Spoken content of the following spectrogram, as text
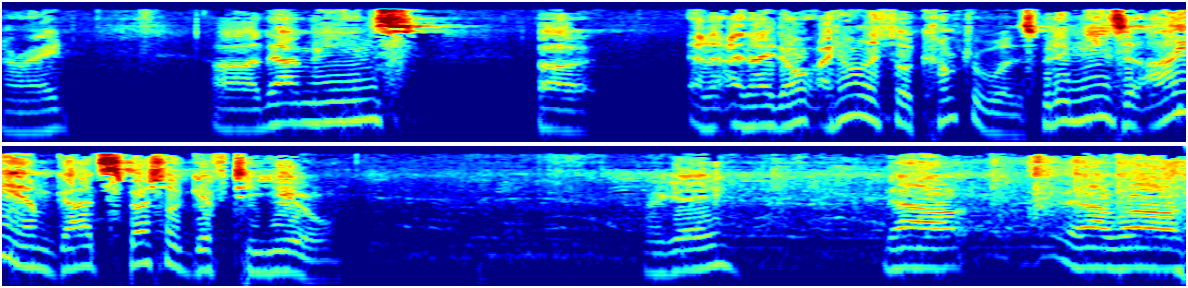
All right? Uh, that means, uh, and, and I don't, I don't really feel comfortable with this, but it means that I am God's special gift to you. Okay? Now, yeah, well,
